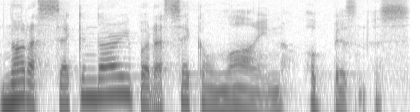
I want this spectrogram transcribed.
not a secondary but a second line of business.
